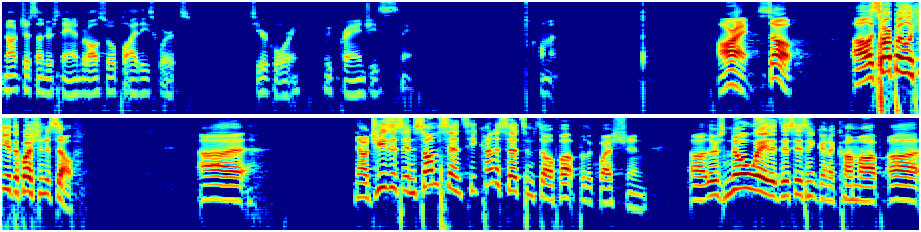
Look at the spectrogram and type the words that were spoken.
not just understand, but also apply these words to your glory? We pray in Jesus' name. Amen. All right, so uh, let's start by looking at the question itself. Uh, Now, Jesus, in some sense, he kind of sets himself up for the question. Uh, there's no way that this isn't going to come up. Uh,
